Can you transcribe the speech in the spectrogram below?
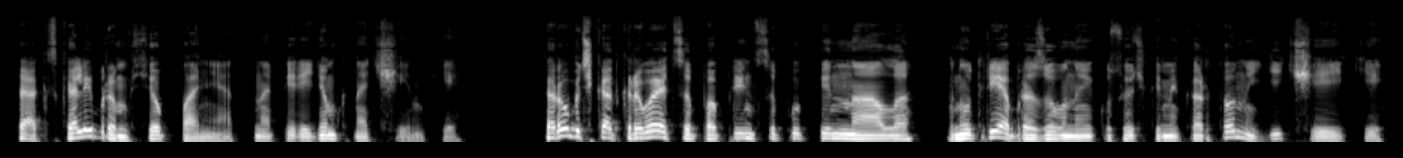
Так, с калибром все понятно. Перейдем к начинке. Коробочка открывается по принципу пенала, внутри образованные кусочками картона ячейки,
